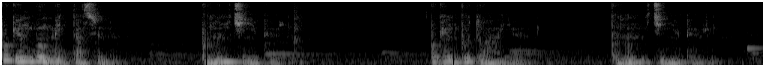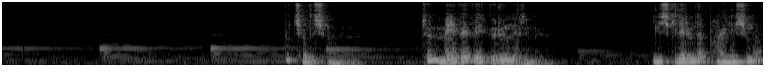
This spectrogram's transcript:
Bugün bu meditasyonu bunun için yapıyorum. Bugün bu duayı bunun için yapıyorum. Bu çalışmanın tüm meyve ve ürünlerini ilişkilerimde paylaşımı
